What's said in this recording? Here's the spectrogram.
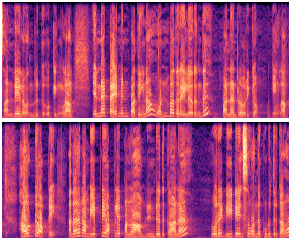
சண்டேல வந்திருக்கு ஓகேங்களா என்ன டைம்னு பார்த்தீங்கன்னா ஒன்பதரையிலேருந்து பன்னெண்டரை வரைக்கும் ஓகேங்களா ஹவு டு அப்ளை அதாவது நம்ம எப்படி அப்ளை பண்ணலாம் அப்படின்றதுக்கான ஒரு டீட்டெயில்ஸும் வந்து கொடுத்துருக்காங்க.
